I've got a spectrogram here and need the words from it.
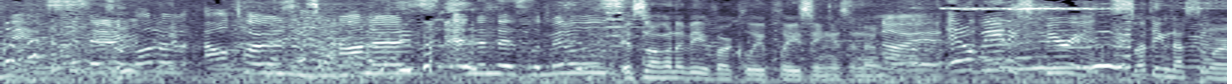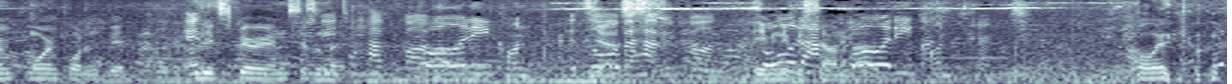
mess. There's a lot of altos and sopranos, and then there's the middles. It's not going to be vocally pleasing, isn't it? No, it'll be an experience. I think that's the more, more important bit. It's- the experience, isn't You it? Need to have fun. Quality content. It's all Yes. about having fun. Even All if you about sound bad. quality content. Quality content.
